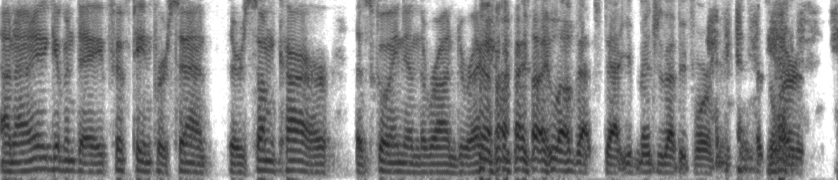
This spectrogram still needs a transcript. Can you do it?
And on any given day, 15%, there's some car that's going in the wrong direction. I love that stat. You've mentioned that before. That's hilarious.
